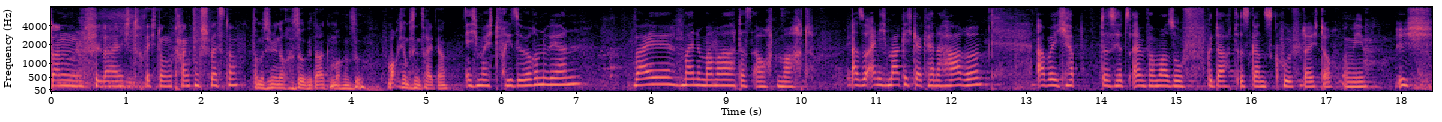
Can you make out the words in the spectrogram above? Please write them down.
dann vielleicht Richtung Krankenschwester. Da muss ich mir noch so Gedanken machen. So. Mach ich noch ein bisschen Zeit, ja. Ich möchte Friseurin werden, weil meine Mama das auch macht. Also eigentlich mag ich gar keine Haare, aber ich habe das jetzt einfach mal so gedacht, ist ganz cool vielleicht auch irgendwie. Ich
